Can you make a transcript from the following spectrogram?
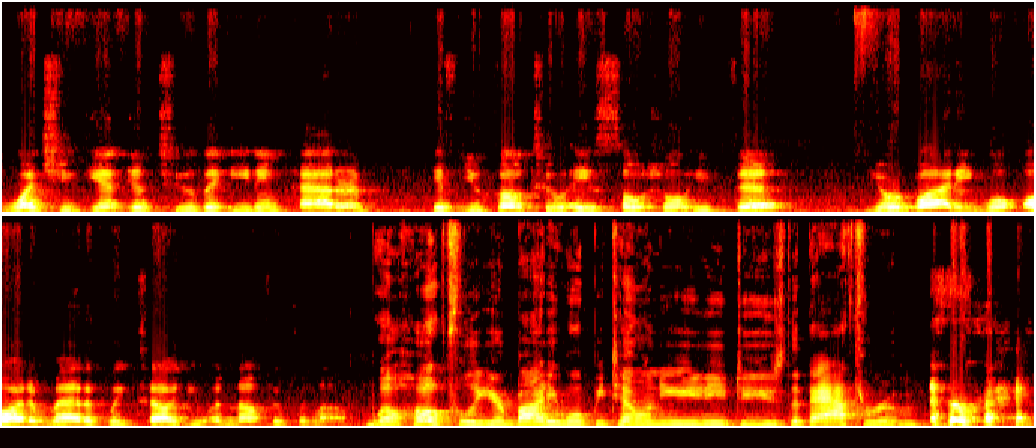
Once you get into the eating pattern, if you go to a social event your body will automatically tell you enough is enough. Well, hopefully your body won't be telling you you need to use the bathroom. right.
